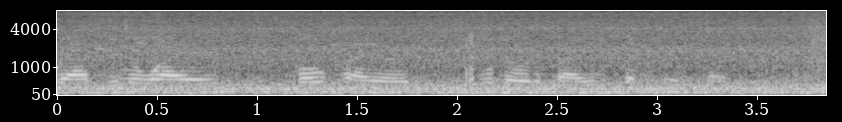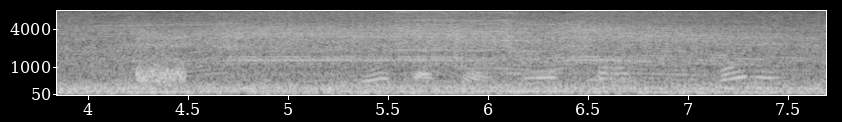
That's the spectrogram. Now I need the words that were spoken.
wrapped in the wires, low priority, will notify you.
